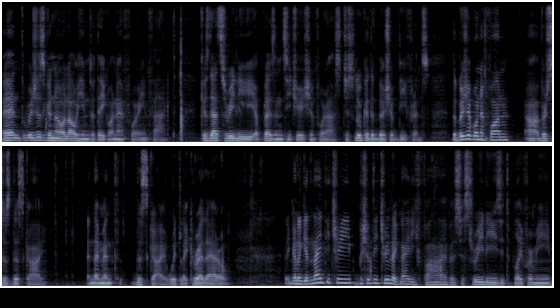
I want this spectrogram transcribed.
And we're just gonna allow him to take on f4, in fact. Because that's really a pleasant situation for us. Just look at the bishop difference. The bishop on f1 uh, versus this guy. And I meant this guy with like red arrow. They're gonna get 93, bishop d3 like 95 It's just really easy to play for me.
